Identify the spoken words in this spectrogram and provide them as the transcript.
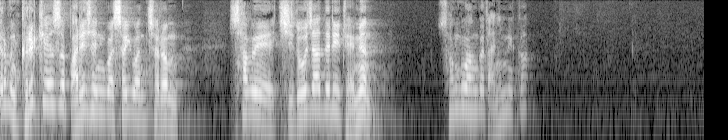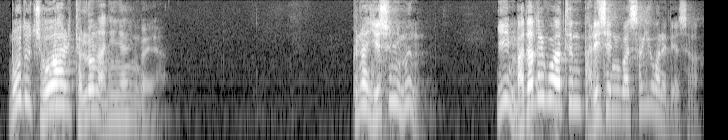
여러분 그렇게 해서 바리새인과 서기관처럼 사회 지도자들이 되면 성공한 것 아닙니까? 모두 좋아할 결론 아니냐는 거예요. 그러나 예수님은 이 마다들과 같은 바리새인과 서기관에 대해서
